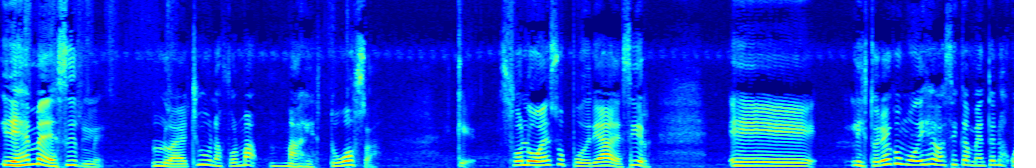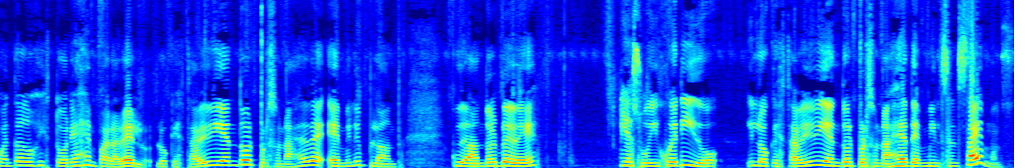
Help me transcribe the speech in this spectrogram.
Y déjenme decirle, lo ha hecho de una forma majestuosa. Solo eso podría decir. Eh, la historia, como dije, básicamente nos cuenta dos historias en paralelo. Lo que está viviendo el personaje de Emily Blunt cuidando al bebé y a su hijo herido y lo que está viviendo el personaje de Milton Simons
